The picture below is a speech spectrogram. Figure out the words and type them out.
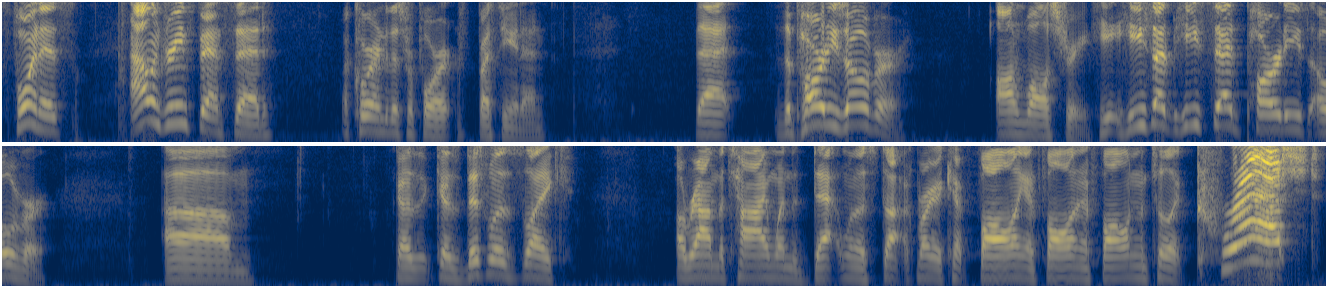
the point is, Alan Greenspan said, according to this report by CNN, that the party's over on Wall Street. He he said he said party's over. Um, because because this was like around the time when the debt when the stock market kept falling and falling and falling until it crashed.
